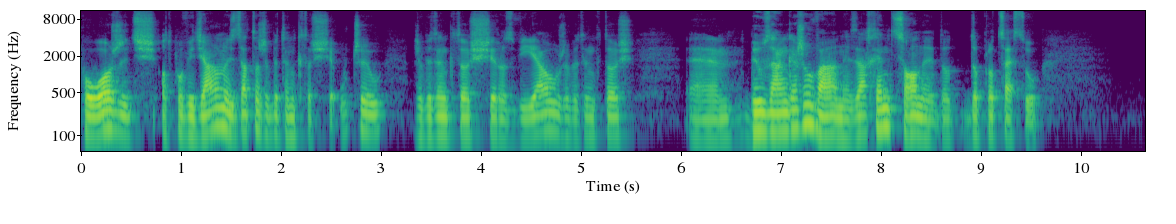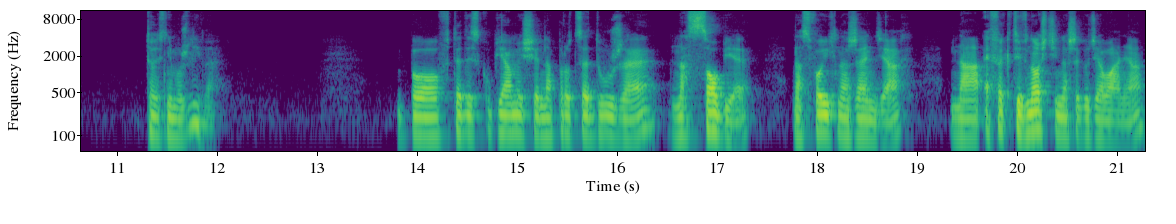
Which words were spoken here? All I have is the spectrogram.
położyć odpowiedzialność za to, żeby ten ktoś się uczył, żeby ten ktoś się rozwijał, żeby ten ktoś był zaangażowany, zachęcony do, do procesu, to jest niemożliwe bo wtedy skupiamy się na procedurze, na sobie, na swoich narzędziach, na efektywności naszego działania,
